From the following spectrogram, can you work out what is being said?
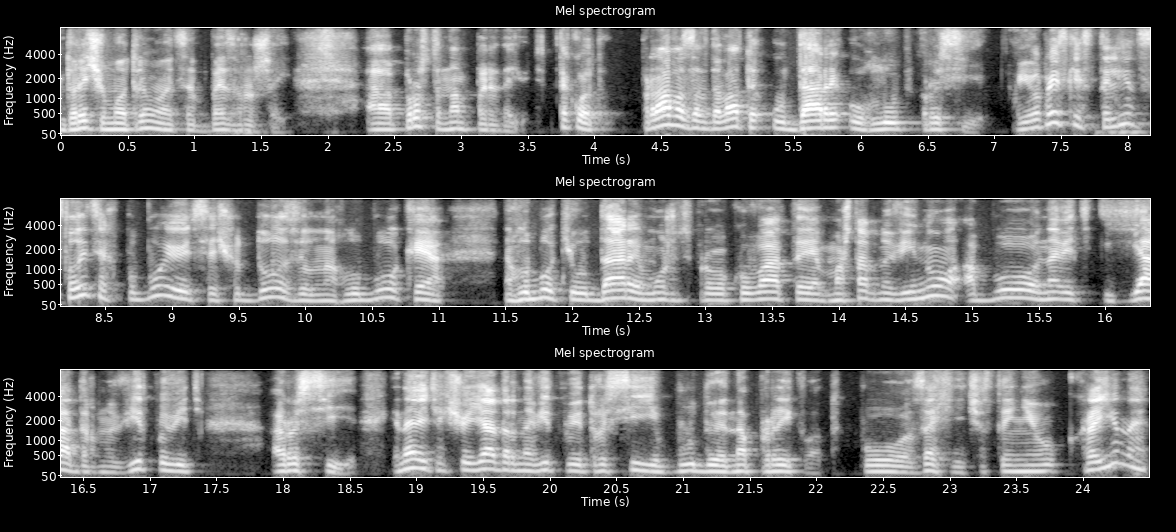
До речі, ми отримуємо це без грошей, просто нам передають. Так от, право завдавати удари у глуб Росії. У європейських столицях побоюються, що дозвіл на глибоке на глибокі удари можуть спровокувати масштабну війну або навіть ядерну відповідь Росії. І навіть якщо ядерна відповідь Росії буде, наприклад, по західній частині України,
